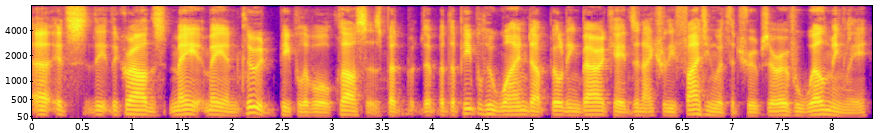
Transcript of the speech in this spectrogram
uh, it's the, the crowds may may include people of all classes, but but the, but the people who wind up building barricades and actually fighting with the troops are overwhelmingly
